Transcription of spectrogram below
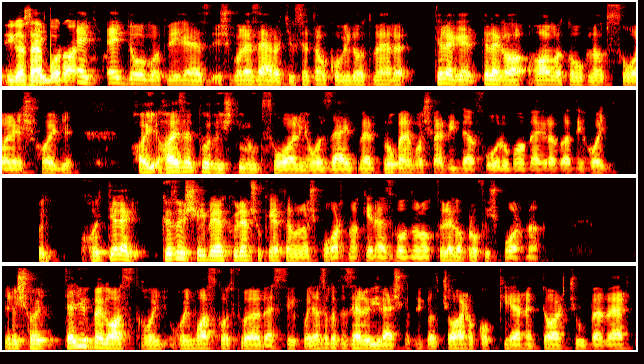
igazából... Egy, egy, egy dolgot még ez, és akkor lezáratjuk szerintem a Covid-ot, mert tényleg, tényleg a hallgatóknak szól, és hogy ha, ha ezen túl is tudunk szólni hozzájuk, mert próbálunk most már minden fórumon megragadni, hogy, hogy, hogy tényleg közönség nélkül nem sok értelme van a sportnak, én ezt gondolom, főleg a profi sportnak. És hogy tegyük meg azt, hogy, hogy maszkot fölveszünk, vagy azokat az előírásokat, amiket a csarnokok kérnek, tartsuk be, mert,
